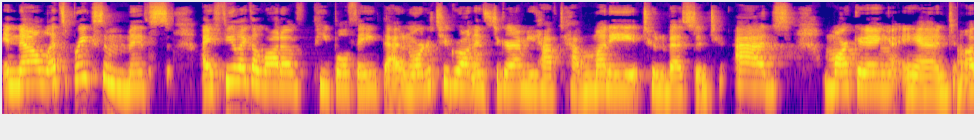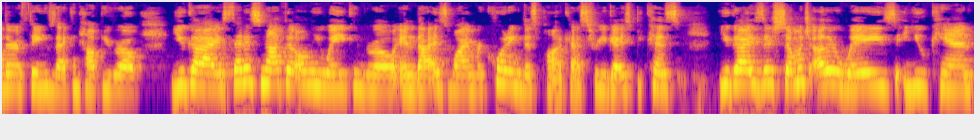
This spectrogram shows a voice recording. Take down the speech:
And now let's break some myths. I feel like a lot of people think that in order to grow on Instagram, you have to have money to invest into ads, marketing, and other other things that can help you grow. You guys, that is not the only way you can grow. And that is why I'm recording this podcast for you guys because you guys, there's so much other ways you can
